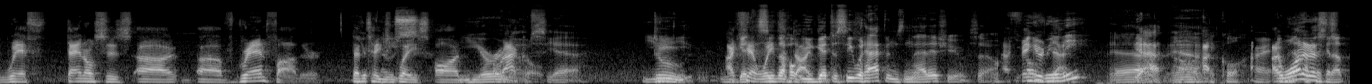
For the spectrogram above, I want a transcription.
with Thanos's uh, uh grandfather that takes place on Uranos, Oracle. yeah. You- Dude, you I get can't to see wait the whole, You get to see what happens in that issue. So I oh figured that. really yeah, Yeah. yeah. oh, okay cool all right I I'm gonna- wanted I'll pick it up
